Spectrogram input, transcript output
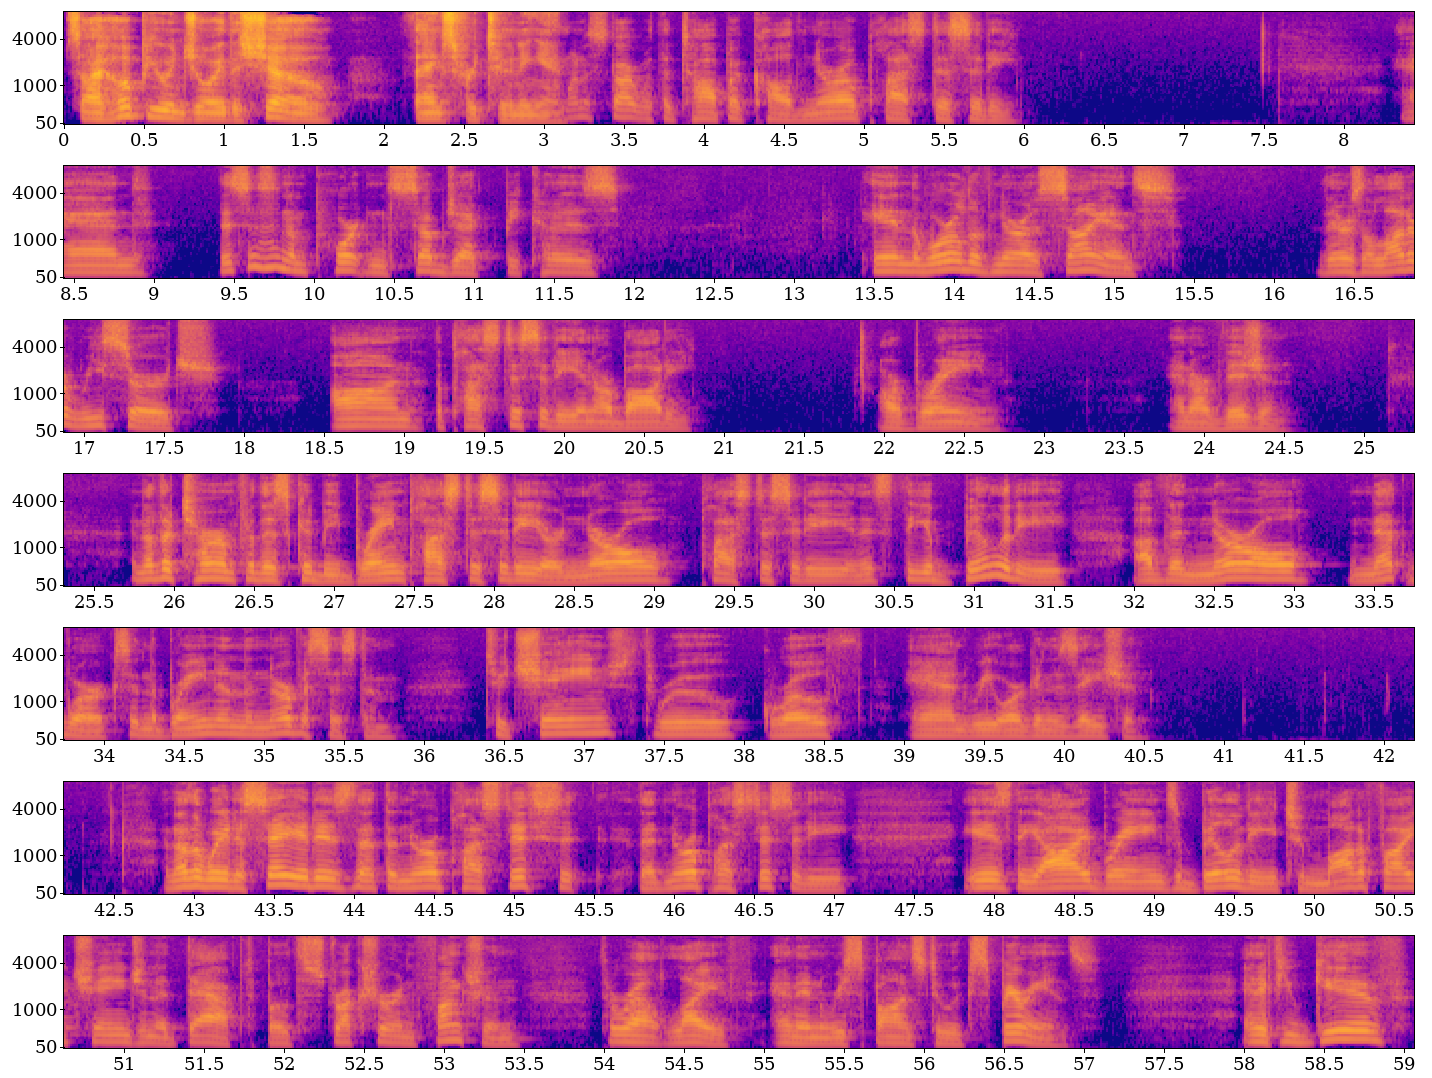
So I hope you enjoy the show. Thanks for tuning in. I want to start with a topic called neuroplasticity. And this is an important subject because in the world of neuroscience, there's a lot of research on the plasticity in our body, our brain, and our vision. Another term for this could be brain plasticity or neural plasticity, and it's the ability of the neural networks in the brain and the nervous system to change through growth and reorganization. Another way to say it is that the neuroplasticity, that neuroplasticity is the eye brain's ability to modify, change, and adapt both structure and function throughout life and in response to experience. And if you give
